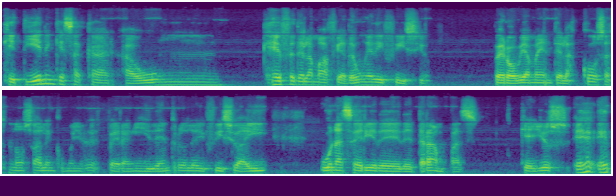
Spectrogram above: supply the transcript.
que tienen que sacar a un jefe de la mafia de un edificio, pero obviamente las cosas no salen como ellos esperan y dentro del edificio hay una serie de, trampas que ellos, es-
